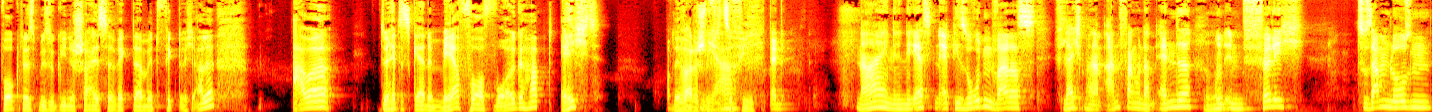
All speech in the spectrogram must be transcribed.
Wokeness, misogyne Scheiße, weg damit, fickt euch alle. Aber du hättest gerne mehr Fourth Wall gehabt? Echt? mir war das schon ja, viel zu viel. Dann, Nein, in den ersten Episoden war das vielleicht mal am Anfang und am Ende Mhm. und in völlig zusammenlosen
